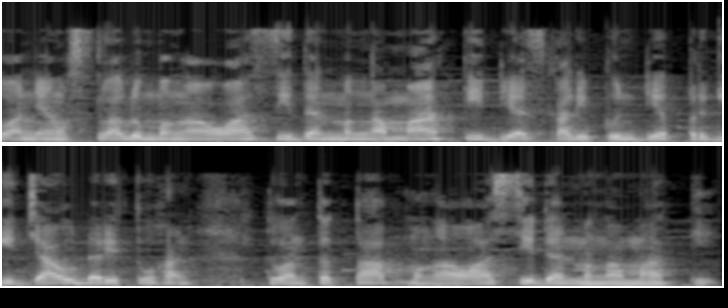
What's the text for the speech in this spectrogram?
Tuhan yang selalu mengawasi dan mengamati dia sekalipun dia pergi jauh dari Tuhan. Tuhan tetap mengawasi dan mengamati.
